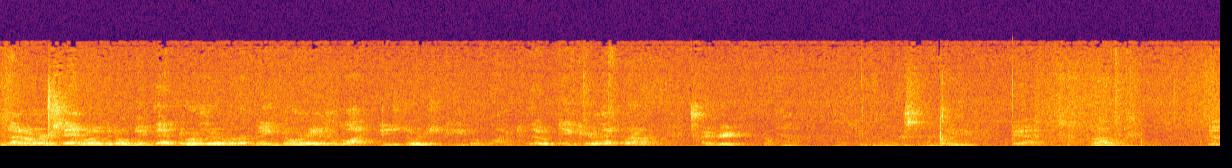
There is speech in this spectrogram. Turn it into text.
And I don't understand why we don't make that door there where our main door is, and lock these doors and keep them locked. That would take care of that problem. I agree. People don't understand either. Yeah. Um, Yes.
